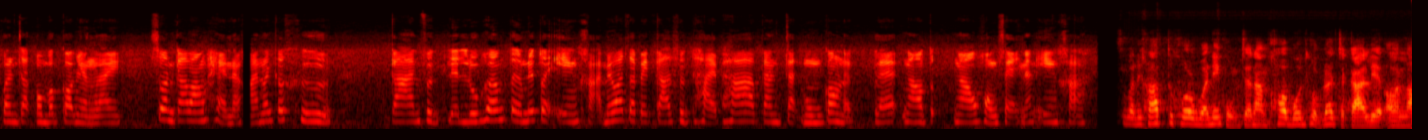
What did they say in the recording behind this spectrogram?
ควรจัดองค์ประกอบอย่างไร ส่วนการวางแผนนะคะนั่นก็คือ การฝึกเรียนรู้เพิ่มเติมด้วยตัวเองค่ะ ไม่ว่าจะเป็นการฝึกถ่ายภาพ การจัดมุมกล้องและเงาเงาของแสงนั่นเองค่ะ สวัสดีครับ ทุกคนวันนี้ผมจะนำข้อมูลที่ผมได้จากการเรียนออนไล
